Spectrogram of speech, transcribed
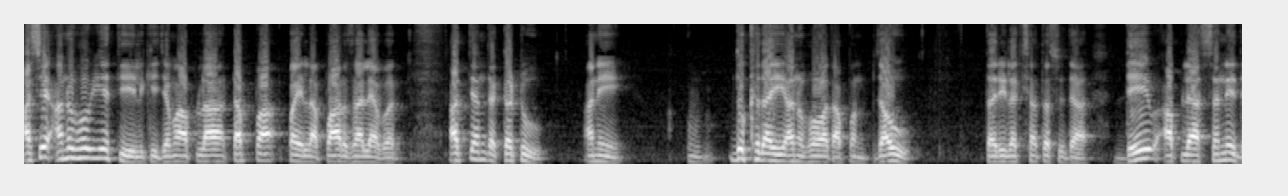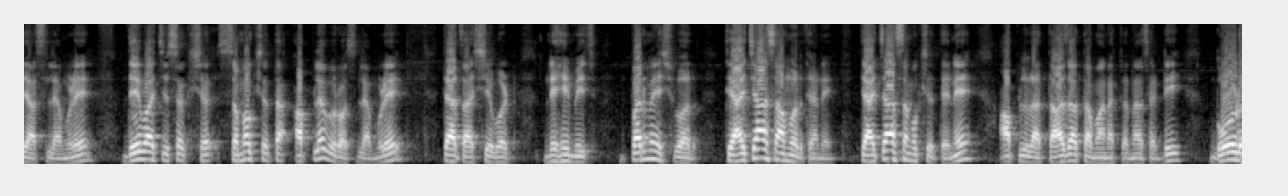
असे अनुभव येतील की जेव्हा आपला टप्पा पहिला पार झाल्यावर अत्यंत कटू आणि दुःखदायी अनुभवात आपण जाऊ तरी लक्षात असू द्या देव आपल्या सन्निधी असल्यामुळे देवाची सक्ष समक्षता आपल्याबरोबर असल्यामुळे त्याचा शेवट नेहमीच परमेश्वर त्याच्या सामर्थ्याने त्याच्या समक्षतेने आपल्याला ताजा तमाना करण्यासाठी गोड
